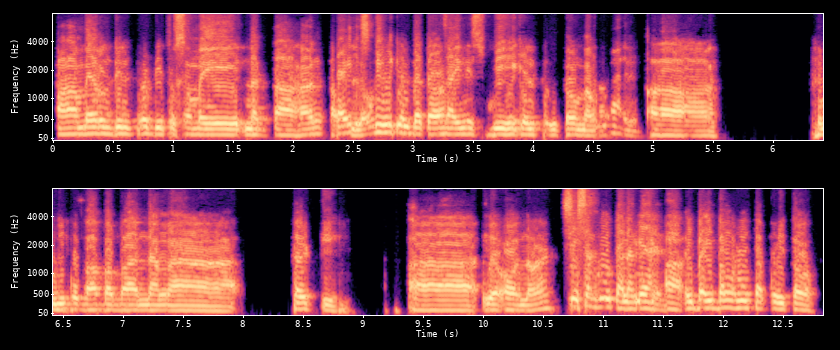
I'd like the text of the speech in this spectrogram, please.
ah, meron din po dito sa may nagtahan. Chinese tatlo. vehicle ba to? Chinese vehicle po ito, mga ah, hindi po bababa ng ah, 30. Ah, Your Honor. Sa isang ruta lang yan. Ah, iba-ibang ruta po ito.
